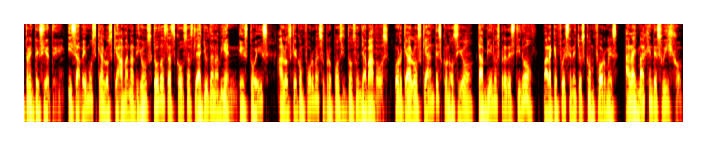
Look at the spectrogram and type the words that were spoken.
37. Y sabemos que a los que aman a Dios todas las cosas le ayudan a bien, esto es, a los que conforme a su propósito son llamados, porque a los que antes conoció también los predestinó, para que fuesen hechos conformes a la imagen de su Hijo,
